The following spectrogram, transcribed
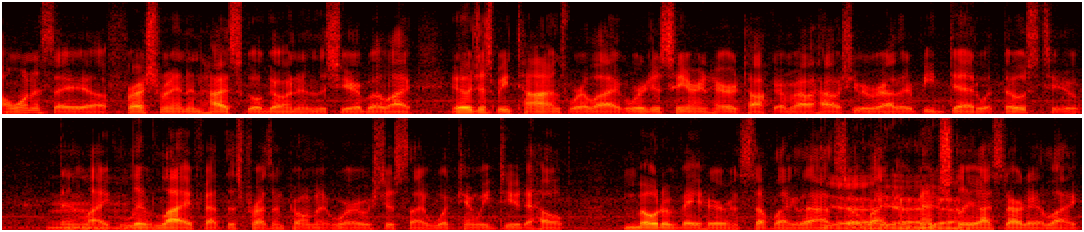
I want to say a freshman in high school going in this year. But like it would just be times where like we're just hearing her talking about how she would rather be dead with those two than like Mm. live life at this present moment. Where it was just like, what can we do to help motivate her and stuff like that. so like yeah, yeah. eventually I started like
